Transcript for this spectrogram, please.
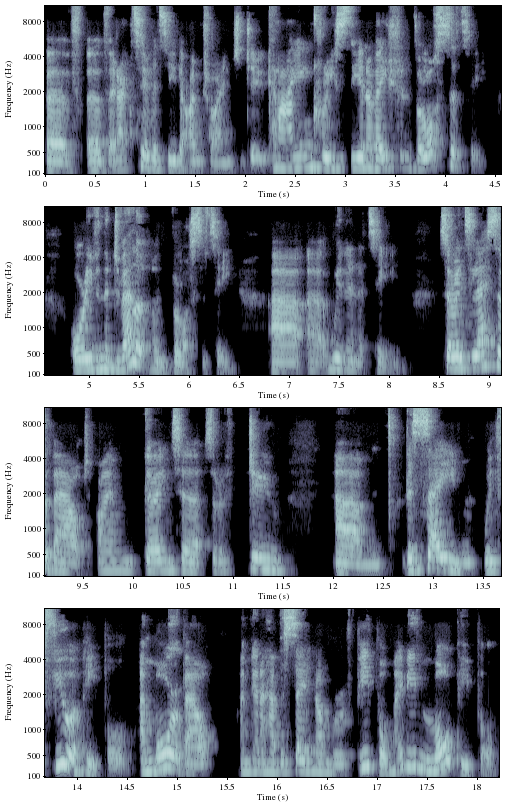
of, of an activity that I'm trying to do? Can I increase the innovation velocity or even the development velocity uh, uh, within a team? So it's less about I'm going to sort of do um, the same with fewer people and more about I'm going to have the same number of people, maybe even more people,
